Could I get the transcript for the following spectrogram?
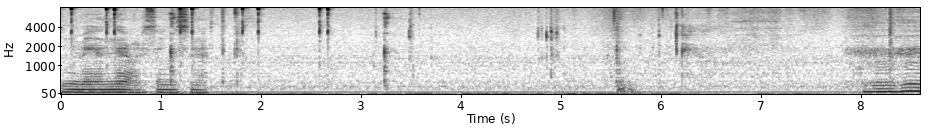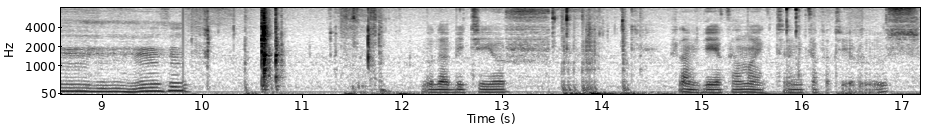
İnmeyen ne varsa insin artık. Bu da bitiyor. Şuradan video yakalama ayaklarını kapatıyoruz.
